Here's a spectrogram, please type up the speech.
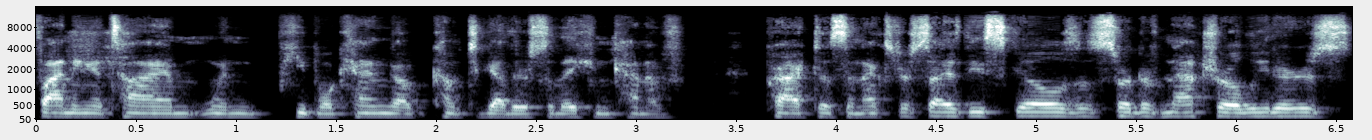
finding a time when people can go, come together so they can kind of practice and exercise these skills as sort of natural leaders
